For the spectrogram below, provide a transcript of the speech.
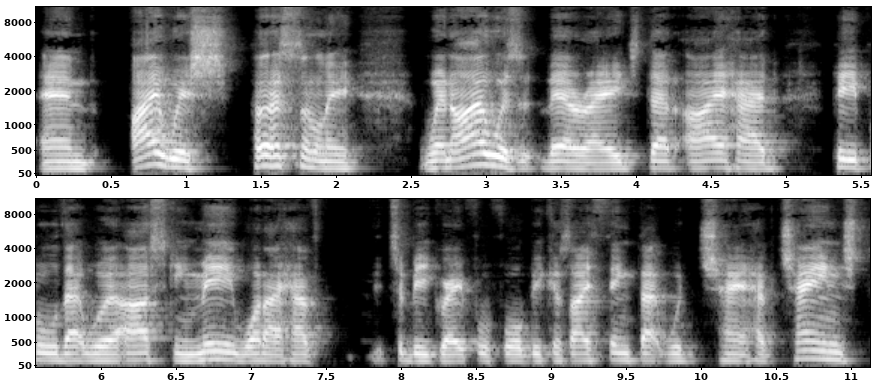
And I wish personally, when I was their age, that I had people that were asking me what I have to be grateful for, because I think that would cha- have changed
